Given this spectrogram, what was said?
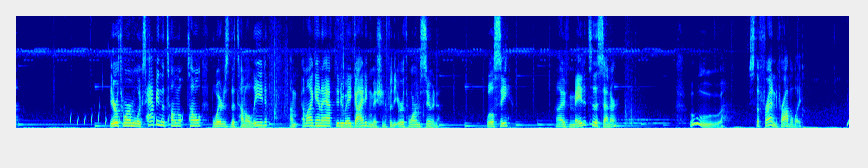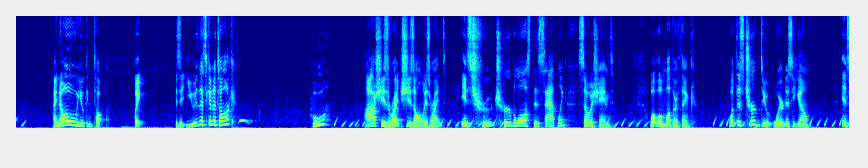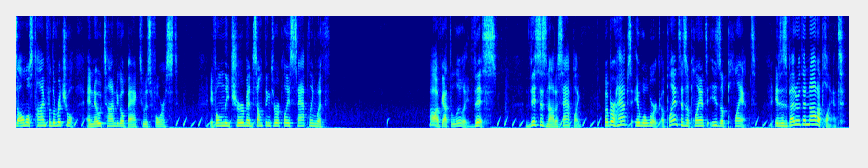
The earthworm looks happy in the tunnel, tunnel but where does the tunnel lead? Um, am I gonna have to do a guiding mission for the earthworm soon? We'll see. I've made it to the center. Ooh. It's the friend, probably. I know you can talk. Wait. Is it you that's gonna talk? Who? Ah, she's right. She's always right. It's true. Chirp lost his sapling. So ashamed. What will Mother think? What does Chirp do? Where does he go? It's almost time for the ritual, and no time to go back to his forest. If only Chirp had something to replace sapling with. Oh, I've got the lily. This. This is not a sapling. But perhaps it will work. A plant is a plant is a plant. It is better than not a plant.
